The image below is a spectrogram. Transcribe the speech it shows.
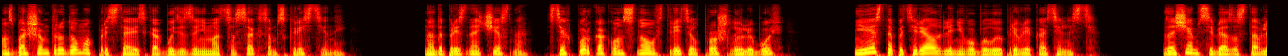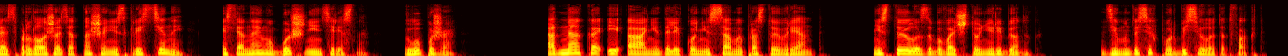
он с большим трудом мог представить, как будет заниматься сексом с Кристиной. Надо признать честно, с тех пор, как он снова встретил прошлую любовь, невеста потеряла для него былую привлекательность. Зачем себя заставлять продолжать отношения с Кристиной, если она ему больше не интересна? Глупо же. Однако и Аня далеко не самый простой вариант. Не стоило забывать, что у нее ребенок. Диму до сих пор бесил этот факт.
